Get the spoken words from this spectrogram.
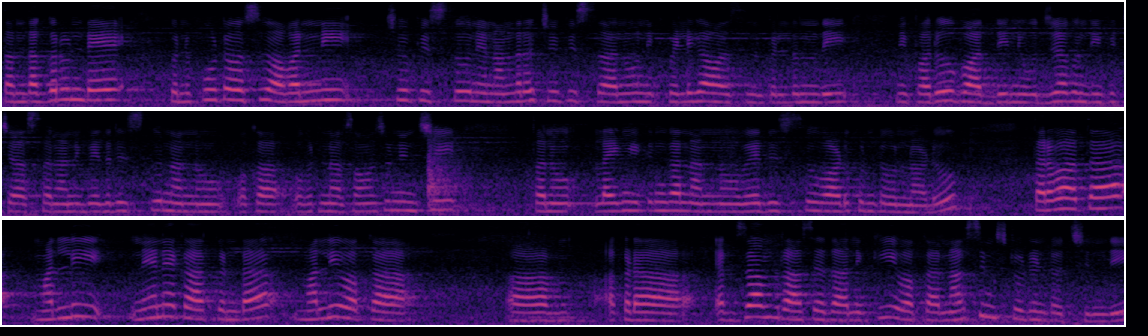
తన దగ్గరుండే కొన్ని ఫొటోస్ అవన్నీ చూపిస్తూ నేను అందరూ చూపిస్తాను నీకు పెళ్ళి కావాల్సిన పెళ్ళి ఉంది నీ పరువు బాధ్ది నీ ఉద్యోగం తీపిచ్చేస్తానని బెదిరిస్తూ నన్ను ఒక ఒకటిన్నర సంవత్సరం నుంచి తను లైంగికంగా నన్ను వేధిస్తూ వాడుకుంటూ ఉన్నాడు. తర్వాత మళ్ళీ నేనే కాకుండా మళ్ళీ ఒక అక్కడ ఎగ్జామ్ రాసేదానికి ఒక నర్సింగ్ స్టూడెంట్ వచ్చింది.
